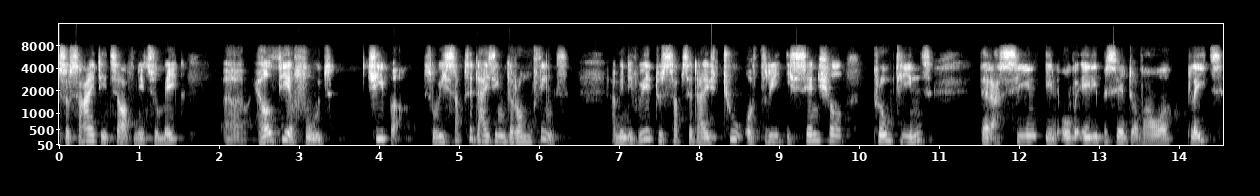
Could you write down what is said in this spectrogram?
society itself needs to make uh, healthier foods cheaper. So we're subsidizing the wrong things. I mean, if we had to subsidize two or three essential proteins that are seen in over 80% of our plates,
